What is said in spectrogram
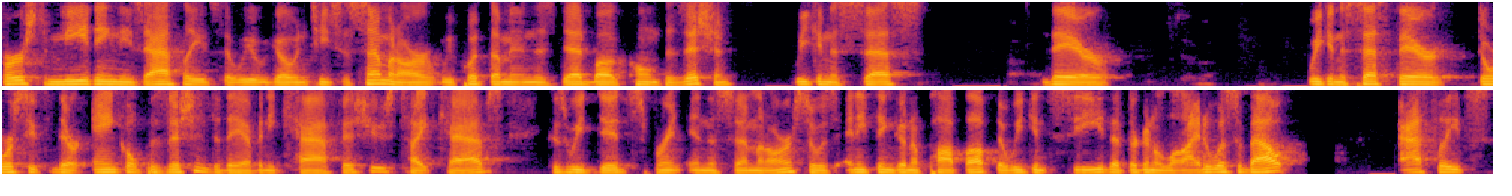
First meeting these athletes that we would go and teach the seminar, we put them in this dead bug home position. We can assess their we can assess their dorsal their ankle position. Do they have any calf issues tight calves? Because we did sprint in the seminar. So is anything going to pop up that we can see that they're going to lie to us about? Athletes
